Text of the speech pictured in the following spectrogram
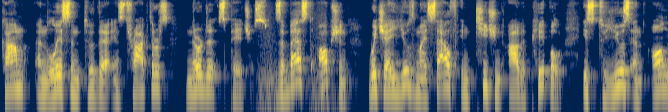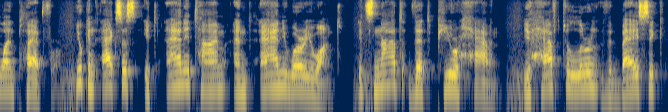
come and listen to the instructor's nerdy speeches. The best option, which I use myself in teaching other people, is to use an online platform. You can access it anytime and anywhere you want. It's not that pure heaven. You have to learn the basic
